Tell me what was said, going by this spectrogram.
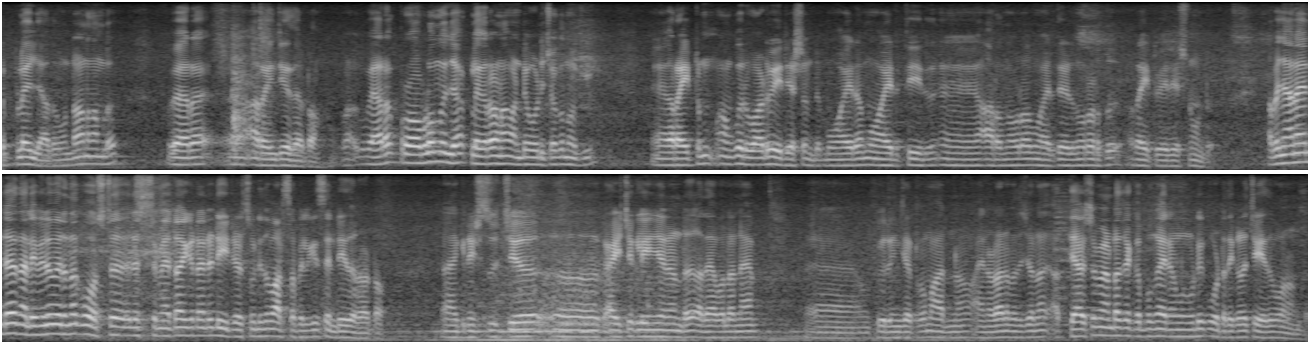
റിപ്ലൈ ഇല്ല. അതുകൊണ്ടാണ് നമ്മൾ വേറെ അറേഞ്ച് ചെയ്തത് കേട്ടോ വേറെ പ്രോബ്ലം ഒന്നുമില്ല. ക്ലിയറാണ് വണ്ടി ഓടിച്ചൊക്കെ നോക്കി. റേറ്റും നമുക്ക് ഒരുപാട് വേരിയേഷൻ ഉണ്ട്. മൂവായിരം മൂവായിരത്തി അറുന്നൂറ് മൂവായിരത്തി എഴുന്നൂറ് അടുത്ത് റേറ്റ് വേരിയേഷനും ഉണ്ട്. അപ്പോൾ ഞാൻ അതിന്റെ നിലവിൽ വരുന്ന കോസ്റ്റ് ഒരു എസ്റ്റിമേറ്റ് ആക്കിയിട്ട് അതിന്റെ ഡീറ്റെയിൽസ് കൂടി ഇത് വാട്സാപ്പിലേക്ക് സെൻഡ് ചെയ്ത് തരാം കേട്ടോ. ഗ്രീഷ് സ്വിച്ച് അഴിച്ച് ക്ലീൻ ചെയ്യാനുണ്ട്. അതേപോലെ തന്നെ ഫ്യൂലിംഗ് ചെക്ടർ മാറ്റണം. അതിനോടനുബന്ധിച്ച് അത്യാവശ്യം വേണ്ട ചെക്കപ്പും കാര്യങ്ങളും കൂടി കൂട്ടത്തിൽ കൂടെ ചെയ്തു പോകുന്നുണ്ട്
